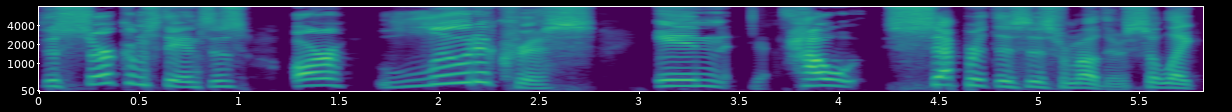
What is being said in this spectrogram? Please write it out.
the circumstances are ludicrous in Yes. how separate this is from others. So, like,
